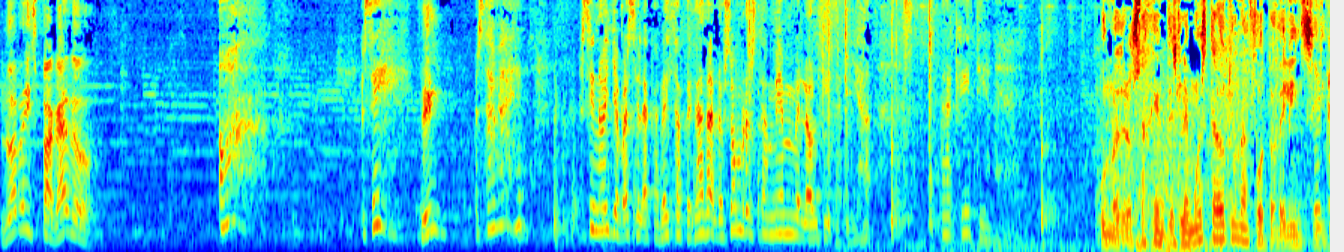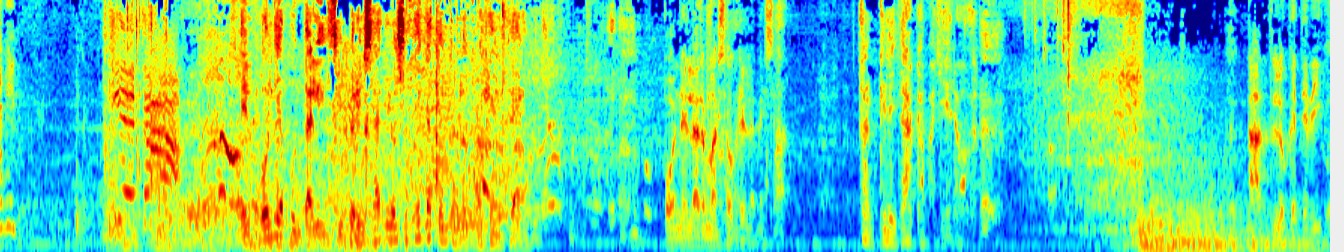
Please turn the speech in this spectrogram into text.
No habéis pagado. Ah, sí. ¿Sí? ¿Sabe? Si no llevase la cabeza pegada a los hombros también me la olvidaría. Aquí tiene. Uno de los agentes le muestra a otro una foto de Lindsay. Está bien. ¡Quieta! El poli apunta a Lindsay, pero Isaac lo sujeta contra el otro agente. Pon el arma sobre la mesa. Tranquilidad, caballero. Haz lo que te digo.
